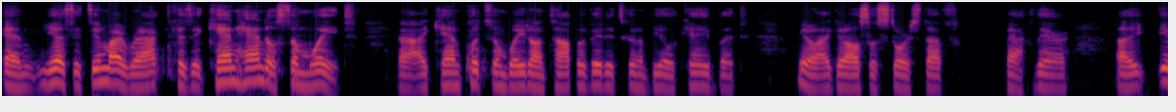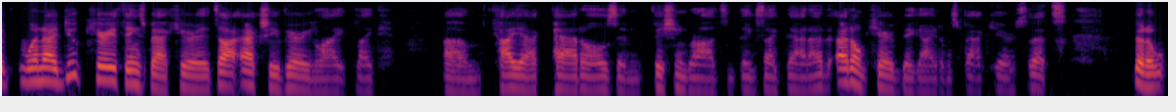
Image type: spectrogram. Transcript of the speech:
And yes, it's in my rack because it can handle some weight. Uh, I can put some weight on top of it. It's going to be okay. But, you know, I could also store stuff back there. Uh, if When I do carry things back here, it's actually very light, like um, kayak paddles and fishing rods and things like that. I, I don't carry big items back here. So that's going to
